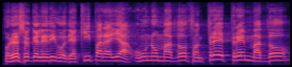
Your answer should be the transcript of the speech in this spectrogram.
Por eso que le digo, de aquí para allá, uno más dos son tres, tres más dos,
